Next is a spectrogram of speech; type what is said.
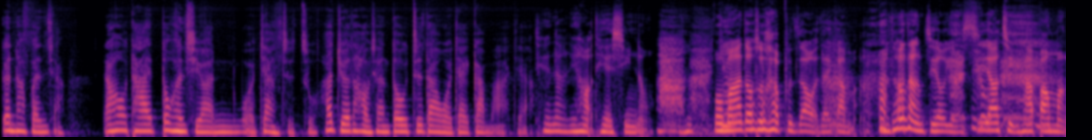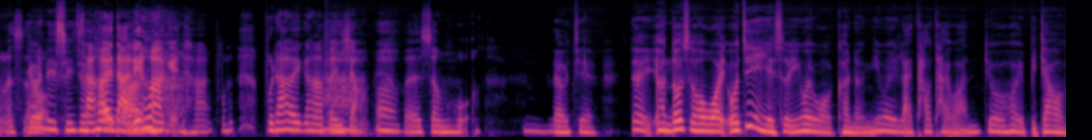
跟她分享。然后他都很喜欢我这样子做，他觉得好像都知道我在干嘛这样。天哪，你好贴心哦！我妈都说她不知道我在干嘛，我通常只有有事要请她帮忙的时候因为，你行程才会打电话给她，不不太会跟她分享 嗯我的生活。嗯，了解。对，很多时候我我之前也是，因为我可能因为来到台湾，就会比较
